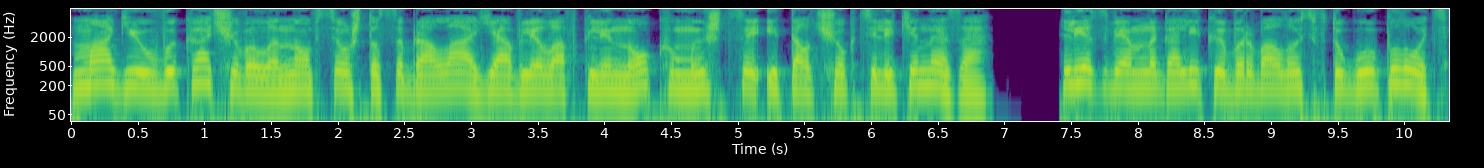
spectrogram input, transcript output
Магию выкачивала, но все, что собрала, я влила в клинок, мышцы и толчок телекинеза. Лезвие многоликой ворвалось в тугую плоть,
